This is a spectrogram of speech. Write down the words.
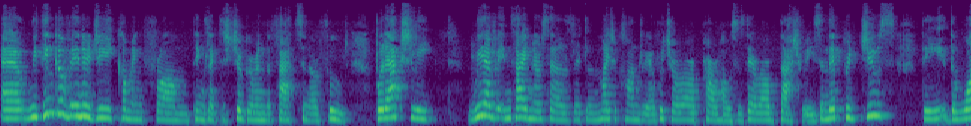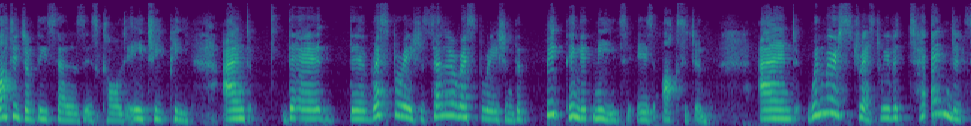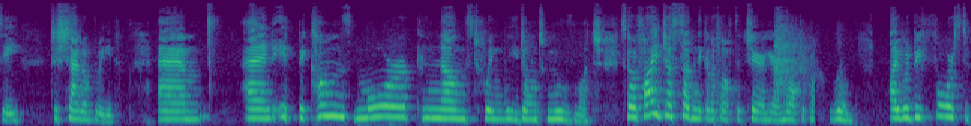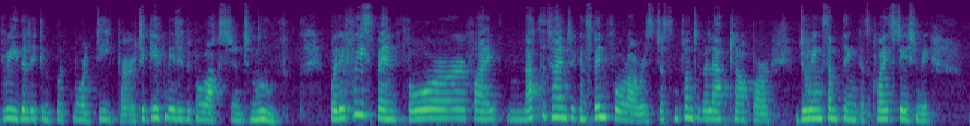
Uh, we think of energy coming from things like the sugar and the fats in our food, but actually, we have inside in ourselves little mitochondria, which are our powerhouses. They're our batteries, and they produce the the wattage of these cells is called ATP, and the the respiration, cellular respiration, the big thing it needs is oxygen. And when we're stressed, we have a tendency to shallow breathe. Um, and it becomes more pronounced when we don't move much. So if I just suddenly got up off the chair here and walked across the room, I would be forced to breathe a little bit more deeper to give me a little bit more oxygen to move. But if we spend four, five, lots of times we can spend four hours just in front of a laptop or doing something that's quite stationary,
